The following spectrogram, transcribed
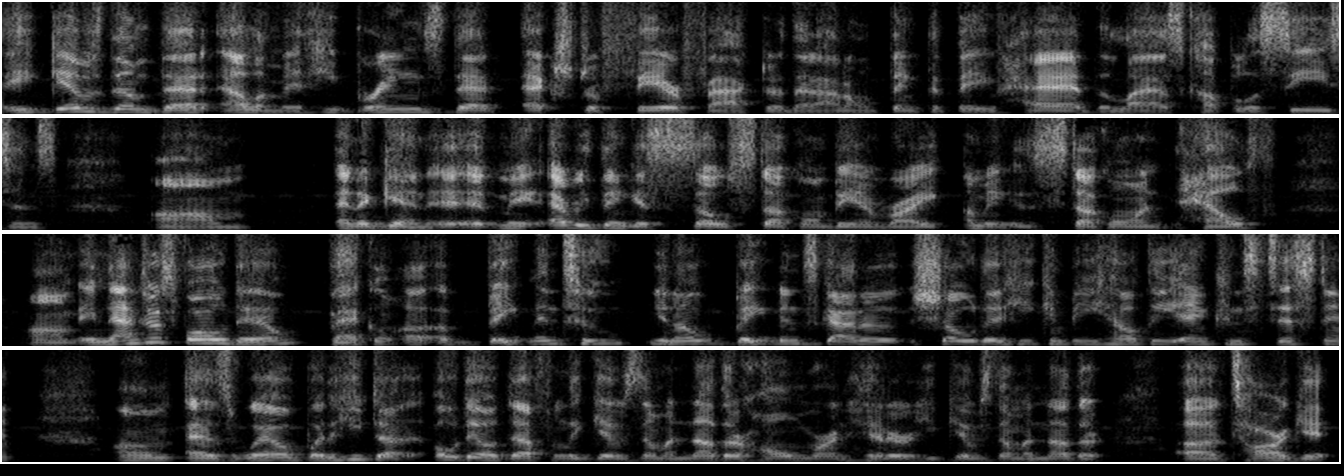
he gives them that element. He brings that extra fear factor that I don't think that they've had the last couple of seasons. Um, and again, it, I mean, everything is so stuck on being right. I mean, it's stuck on health. Um, and not just for Odell, back on uh, uh Bateman too. You know, Bateman's got to show that he can be healthy and consistent um, as well. But he does. Odell definitely gives them another home run hitter. He gives them another uh, target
